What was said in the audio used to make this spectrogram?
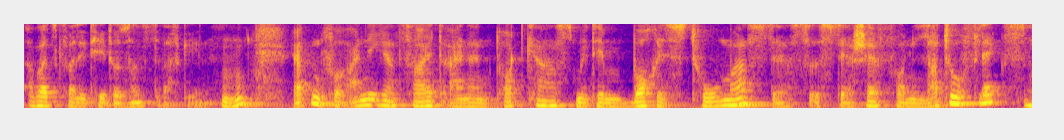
Arbeitsqualität oder sonst was gehen. Mhm. Wir hatten vor einiger Zeit einen Podcast mit dem Boris Thomas, das ist der Chef von Lattoflex. Mhm.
